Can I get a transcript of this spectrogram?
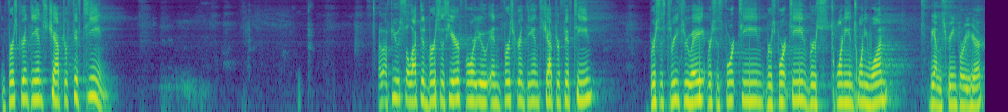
In 1 Corinthians chapter 15, a few selected verses here for you in 1 Corinthians chapter 15, verses 3 through 8, verses 14, verse 14, verse 20 and 21 be on the screen for you here.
